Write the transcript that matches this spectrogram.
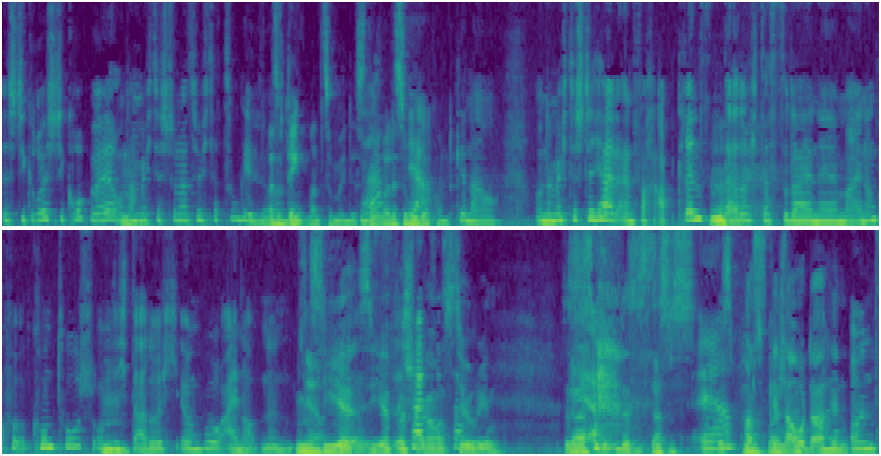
ist die größte Gruppe und dann Mhm. möchtest du natürlich dazugehören. Also denkt man zumindest, Ja? ne? weil es so ja, rüberkommt. Genau. Und du möchtest dich halt einfach abgrenzen, Ja. dadurch, dass du deine Meinung ku- kundtust und Mhm. dich dadurch irgendwo einordnen. Ja. So. Siehe, siehe halt so. Verschwörungstheorien. Das, Ja. ist, das, ist, Das ist Ja. das passt genau dahin. Und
